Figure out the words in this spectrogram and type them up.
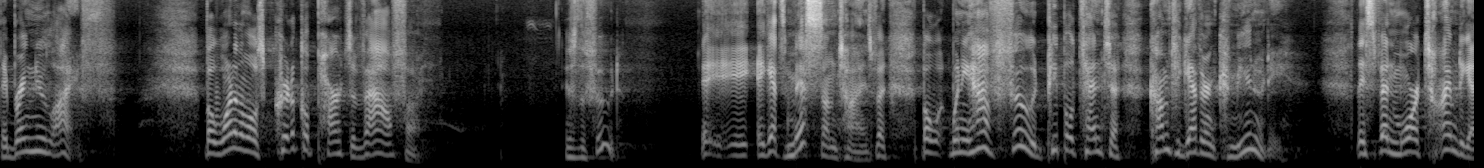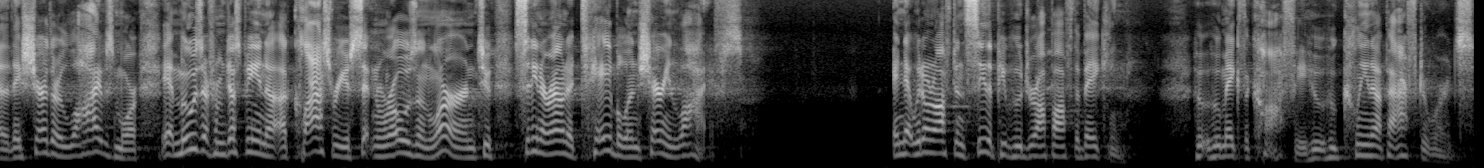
They bring new life. But one of the most critical parts of alpha is the food. It, it, gets missed sometimes, but, but when you have food, people tend to come together in community. They spend more time together, they share their lives more. It moves it from just being a, a class where you sit in rows and learn to sitting around a table and sharing lives. And yet, we don't often see the people who drop off the baking, who, who make the coffee, who, who clean up afterwards.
